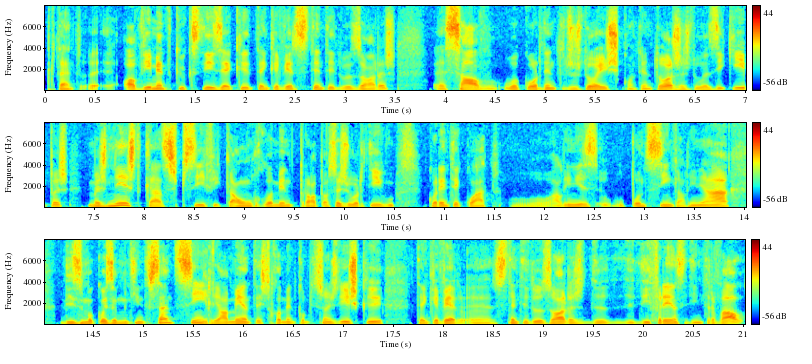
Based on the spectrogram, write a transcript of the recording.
Portanto, eh, obviamente que o que se diz é que tem que haver 72 horas, salvo o acordo entre os dois contentores, as duas equipas, mas neste caso específico há um regulamento próprio, ou seja, o artigo 44, o, a linha, o ponto 5, a linha A, diz uma coisa muito interessante. Sim, realmente, este regulamento de competições diz que tem que haver uh, eh, 72 horas de, de, diferença de intervalo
